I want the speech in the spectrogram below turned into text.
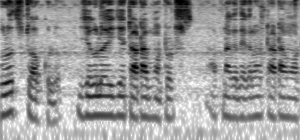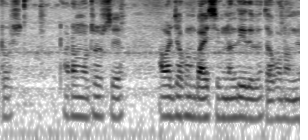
গ্রোথ স্টকগুলো যেগুলো এই যে টাটা মোটরস আপনাকে দেখালাম টাটা মোটরস টাটা মোটরসে আবার যখন বাই সিগন্যাল দিয়ে দেবে, তখন আপনি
